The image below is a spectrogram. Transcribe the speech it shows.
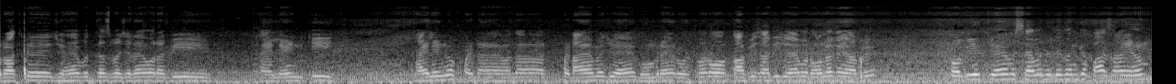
रात के जो है वो दस बज रहे हैं और अभी थाईलैंड की थाईलैंड में पटाया मतलब पटाया में जो है घूम रहे हैं रोड पर और काफ़ी सारी जो है वो रौनक है यहाँ पे। तो अभी एक जो है वो सेवन इलेवन के पास आए हम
